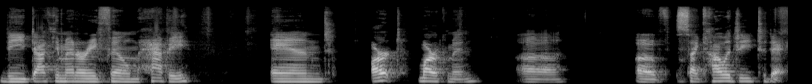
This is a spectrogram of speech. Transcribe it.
the documentary film Happy, and Art Markman uh, of Psychology Today.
